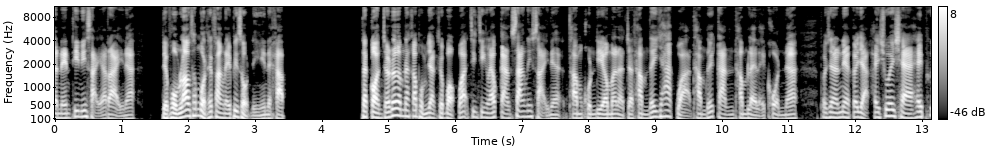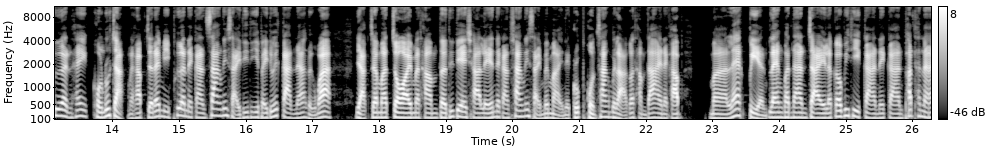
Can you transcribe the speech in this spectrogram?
จะเน้นที่นิสัยอะไรนะ เดี๋ยวผมเล่าทั้งหมดให้ฟังใน episode นี้นะครับ แต่ก่อนจะเริ่มนะครับผมอยากจะบอกว่าจริง ๆ แล้วการสร้างนิสัยเนี่ยทำคนเดียวมันอาจจะทำได้ยากกว่าทำด้วยกันทำหลาย ๆ คนนะเพราะฉะนั้นเนี่ยก็อยากให้ช่วยแชร์ให้เพื่อนให้คนรู้จักนะครับจะได้มีเพื่อนในการสร้างนิสัยดีๆไปด้วยกันนะหรือว่าอยากจะมาจอยมาทำ30 day challenge ในการสร้างนิสัยใหม่ๆในกลุ่มคนสร้างเวลาก็ทำได้นะครับมาแลกเปลี่ยนแรงบันดาลใจ แล้วก็วิธีการในการพัฒนา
